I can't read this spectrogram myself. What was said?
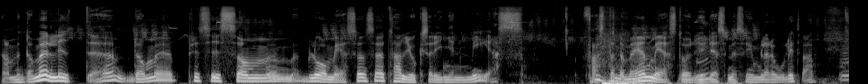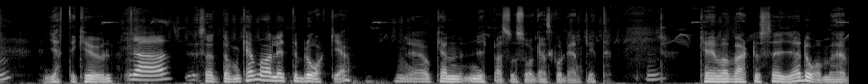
Ja men de är lite, de är precis som blåmesen så är talgoxar ingen mes. Fastän de är en mes då, det är ju det som är så himla roligt va. Jättekul. Ja, Så att de kan vara lite bråkiga eh, och kan nypas och så ganska ordentligt. Mm. Kan ju vara värt att säga då med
